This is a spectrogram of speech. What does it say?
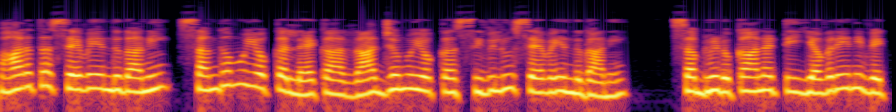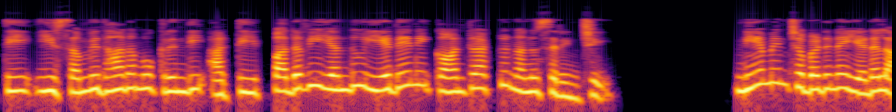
భారత సేవయందుగాని సంఘము యొక్క లేక రాజ్యము యొక్క సివిలు సేవయందుగాని సభ్యుడు కానట్టి ఎవరేని వ్యక్తి ఈ సంవిధానము క్రింది అట్టి పదవి యందు ఏదేని కాంట్రాక్టుననుసరించి నియమించబడిన ఎడల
